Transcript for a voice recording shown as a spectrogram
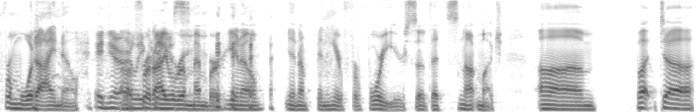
from what I know In your uh, early what I remember, you know, and I've been here for four years, so that's not much. Um, but uh,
